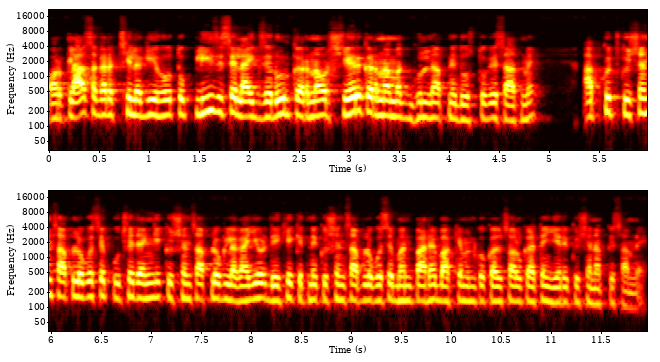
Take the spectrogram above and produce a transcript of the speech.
और क्लास अगर अच्छी लगी हो तो प्लीज़ इसे लाइक ज़रूर करना और शेयर करना मत भूलना अपने दोस्तों के साथ में। आप कुछ क्वेश्चंस आप लोगों से पूछे जाएँगे क्वेश्चंस आप लोग लगाइए और देखिए कितने क्वेश्चंस आप लोगों से बन पा रहे हैं। बाकी हम इनको कल सॉल्व करते हैं। ये क्वेश्चन आपके सामने।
